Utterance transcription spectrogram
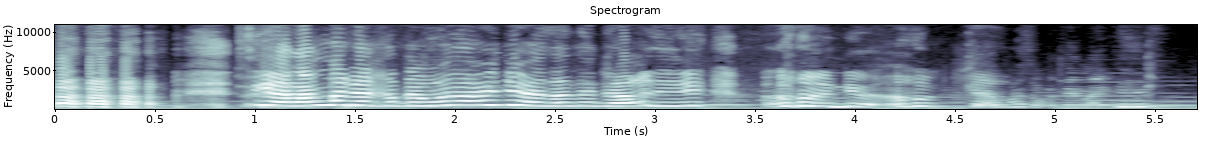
Sekarang udah ketemu tapi cuma satu doang jadi oh, ini oh, Siapa sebutin lagi?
